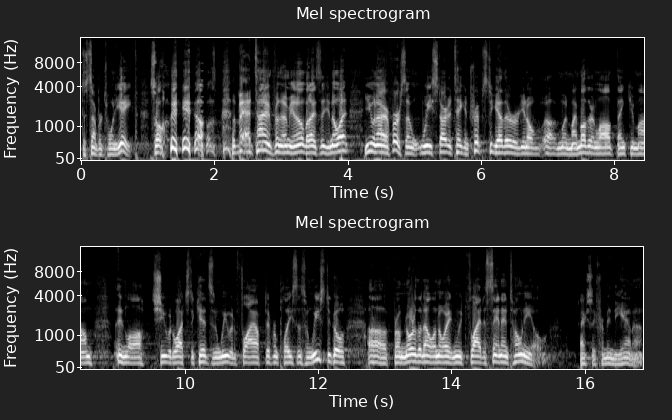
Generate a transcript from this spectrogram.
December 28th. So, you know, a bad time for them, you know. But I said, you know what? You and I are first. And we started taking trips together, you know, uh, when my mother in law, thank you, mom in law, she would watch the kids and we would fly off different places. And we used to go uh, from northern Illinois and we'd fly to San Antonio actually from Indiana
